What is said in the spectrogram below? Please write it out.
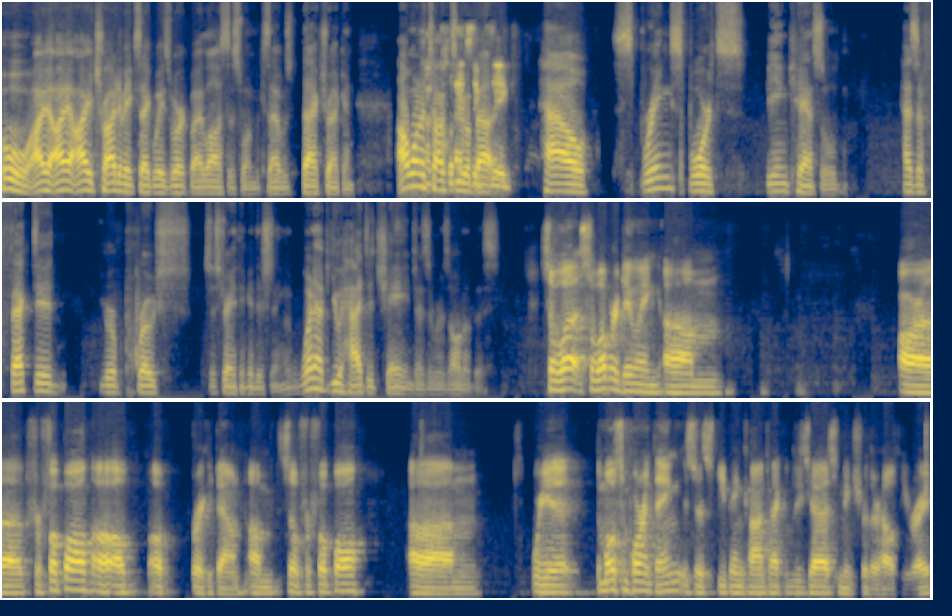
oh, I, I I try to make segues work, but I lost this one because I was backtracking. I want A to talk to you about dig. how spring sports being canceled has affected your approach to strength and conditioning. What have you had to change as a result of this? So what? So what we're doing? Um, are for football. I'll, I'll break it down. Um, so for football, um, we the most important thing is just keeping contact with these guys and make sure they're healthy, right?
